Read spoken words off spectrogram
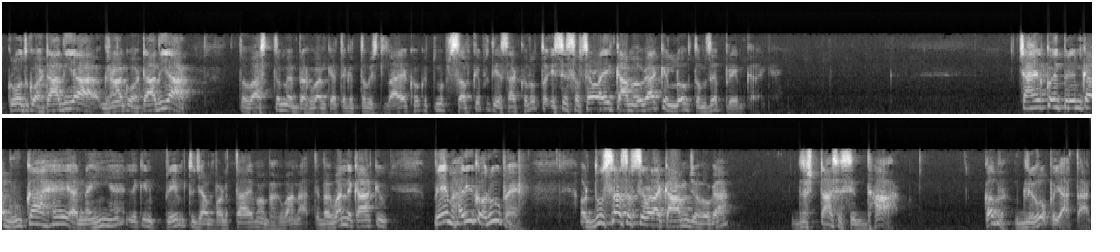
क्रोध को हटा दिया, घृणा को हटा दिया तो वास्तव में भगवान कहते हैं कि तुम इस लायक हो कि तुम अब सबके प्रति ऐसा करो तो इससे सबसे बड़ा एक काम होगा कि लोग तुमसे प्रेम करेंगे। चाहे कोई प्रेम का भूखा है या नहीं है, लेकिन प्रेम तो जहाँ बढ़ता है, वहाँ भगवान आते भगवान ने कहा कि प्रेम हरि को रूप है, और दूसरा सबसे बड़ा काम जो होगा दृष्टा से सिद्धा कब गृहोपयाता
